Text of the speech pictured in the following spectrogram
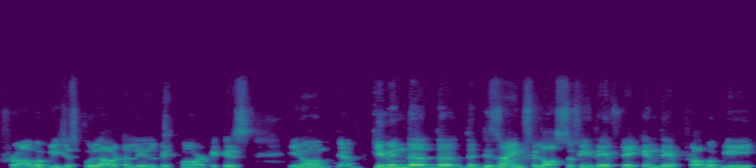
probably just pull out a little bit more because you know given the the, the design philosophy they've taken they probably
